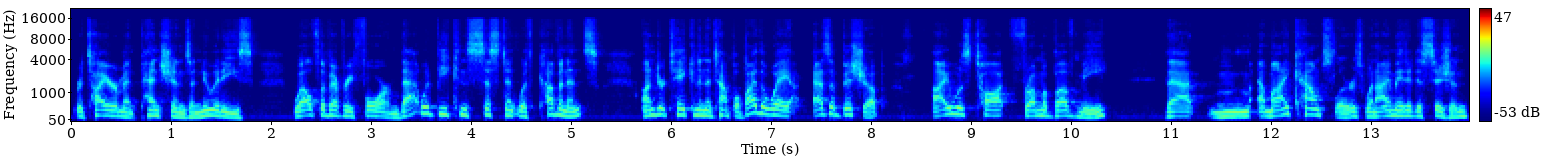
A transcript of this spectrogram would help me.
retirement, pensions, annuities, wealth of every form? That would be consistent with covenants undertaken in the temple." By the way, as a bishop, I was taught from above me that m- my counselors, when I made a decision,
